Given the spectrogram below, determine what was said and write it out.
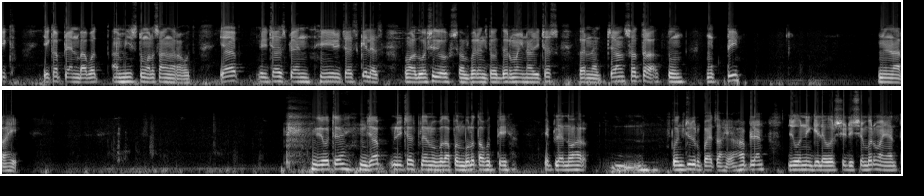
एक एका प्लॅनबाबत आम्हीच तुम्हाला सांगणार आहोत. या रिचार्ज प्लॅन हे रिचार्ज केल्यास तुम्हाला दोनशे दिवसापर्यंत दर महिना रिचार्ज करण्याच्या सत्रातून मुक्ती मिळणार आहे. जिओच्या ज्या रिचार्ज प्लॅनबाबत आपण बोलत आहोत ते हे प्लॅन दोन पंचवीस रुपयाचा आहे. हा प्लॅन जिओने गेल्या वर्षी डिसेंबर महिन्यात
